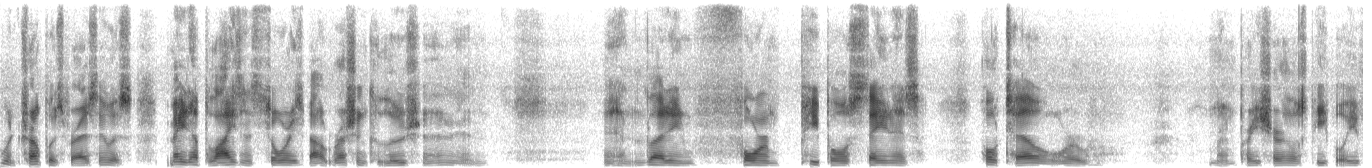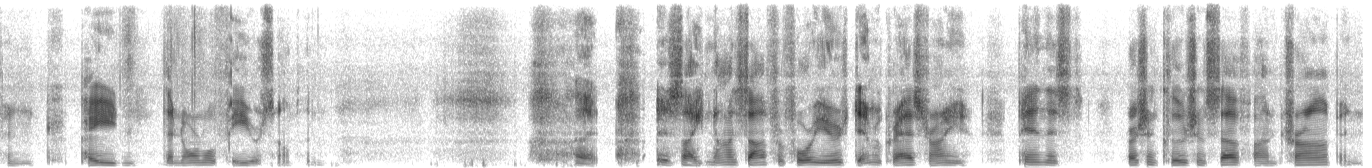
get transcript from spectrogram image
when Trump was president was made up lies and stories about Russian collusion and and letting foreign people stay in his hotel or I'm pretty sure those people even paid the normal fee or something. But it's like nonstop for four years. Democrats trying to pin this Russian collusion stuff on Trump and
